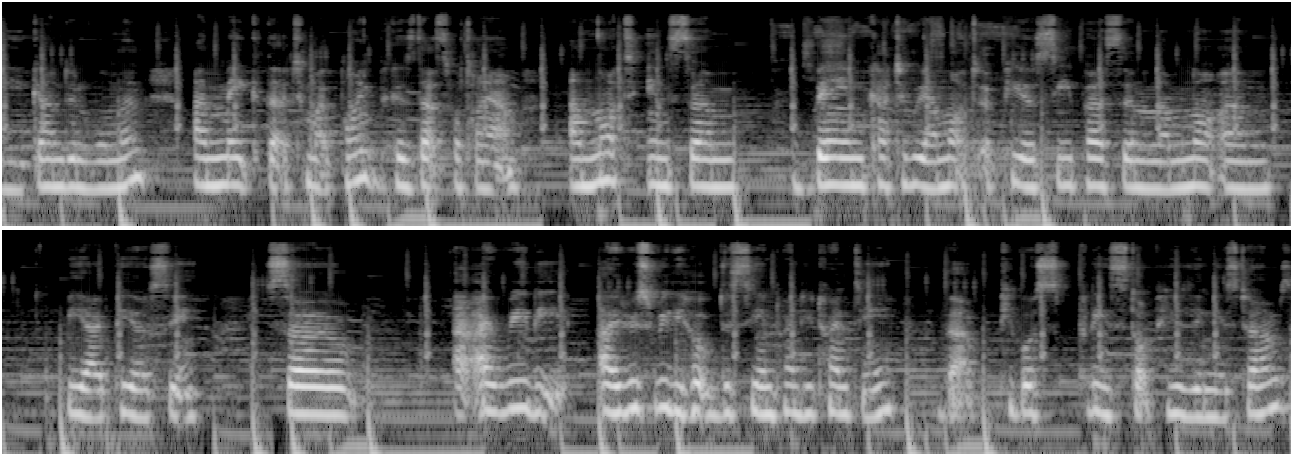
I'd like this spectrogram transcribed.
a ugandan woman i make that to my point because that's what i am. I'm not in some BAME category. I'm not a poc person and i'm not um bipoc so I, really, I just really hope this year in 2020 that people please stop using these terms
